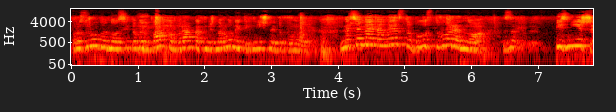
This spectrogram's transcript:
розробленого Світовим банком в рамках міжнародної технічної допомоги. Національне агентство було створено Пізніше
